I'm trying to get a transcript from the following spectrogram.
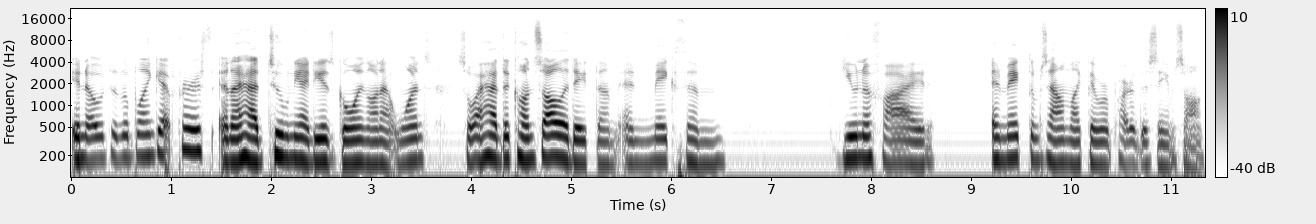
in Ode to the Blank at first, and I had too many ideas going on at once, so I had to consolidate them and make them unified and make them sound like they were part of the same song.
